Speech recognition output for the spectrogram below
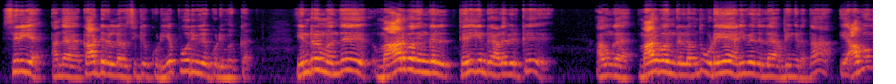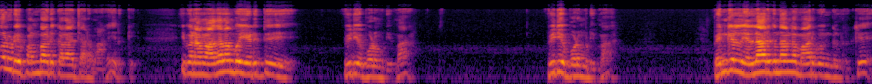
சிறிய அந்த காட்டுகளில் வசிக்கக்கூடிய பூர்வீக குடிமக்கள் இன்றும் வந்து மார்பகங்கள் தெரிகின்ற அளவிற்கு அவங்க மார்பகங்களில் வந்து உடையே அணிவதில்லை அப்படிங்கிறது தான் அவங்களுடைய பண்பாடு கலாச்சாரமாக இருக்குது இப்போ நம்ம அதெல்லாம் போய் எடுத்து வீடியோ போட முடியுமா? வீடியோ போட முடியுமா? பெண்கள் எல்லாருக்கும் தாங்க மார்பகங்கள் இருக்குது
